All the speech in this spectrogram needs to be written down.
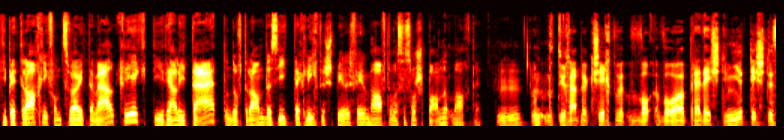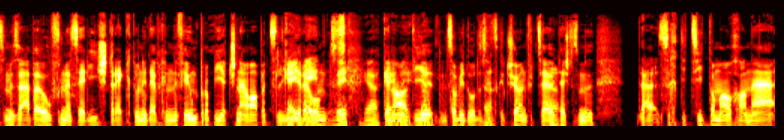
die Betrachtung vom Zweiten Weltkrieg, die Realität und auf der anderen Seite gleich das Spielfilmhafte, was es so spannend gemacht hat. Mhm. Und natürlich eben eine Geschichte, die prädestiniert ist, dass man es eben auf eine Serie streckt und nicht einfach in einem Film probiert, schnell abzulieren. Und Richtig, ja, genau, nicht, die, ja. so wie du das Ja. jetzt schön erzählt Ja. hast, dass man äh, sich die Zeit auch mal kann nehmen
